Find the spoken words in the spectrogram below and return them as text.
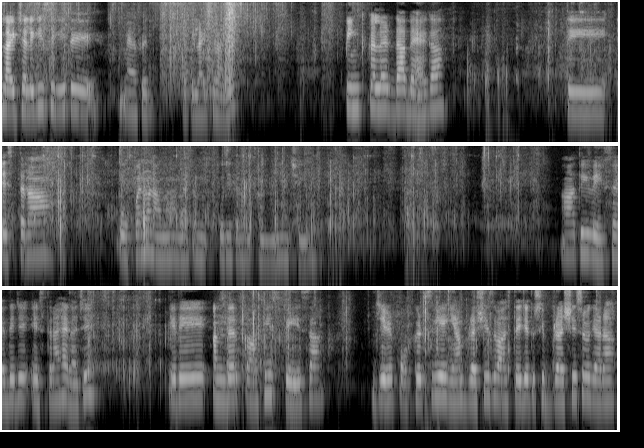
ਲਾਈਟ ਚਲੀ ਗਈ ਸੀਗੀ ਤੇ ਮੈਂ ਫਿਰ ਛੋਟੀ ਲਾਈਟ ਚਲਾ ਲਈ। ਪਿੰਕ ਕਲਰ ਦਾ ਬੈਗ ਆ ਤੇ ਇਸ ਤਰ੍ਹਾਂ ਓਪਨ ਹੋਣਾ ਵਾ। ਮੈਂ ਤੁਹਾਨੂੰ ਪੂਰੀ ਤਰ੍ਹਾਂ ਦਿਖਾਉਣੀ ਆ ਚੀਜ਼ ਆ ਤੁਸੀਂ ਵੇਖ ਸਕਦੇ ਜੇ, ਇਸ ਤਰ੍ਹਾਂ ਹੈਗਾ ਜੇ। ਇਹਦੇ ਅੰਦਰ ਕਾਫੀ ਸਪੇਸ ਆ। ਜਿਹੜੇ ਪਾਕਟਸ ਵੀ ਹੈਗੀਆਂ ਬ੍ਰਸ਼ਸ ਵਾਸਤੇ, ਜੇ ਤੁਸੀਂ ਬ੍ਰਸ਼ਸ ਵਗੈਰਾ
